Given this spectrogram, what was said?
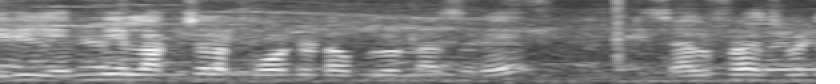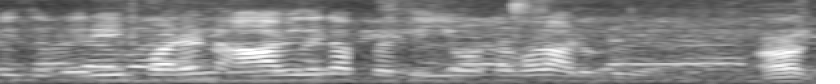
ఇది ఎన్ని లక్షల కోట్ల డబ్బులు ఉన్నా సరే self respect is very important ఆ విధంగా ప్రతి యువత కూడా అడుగుతుంది. ఓకే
